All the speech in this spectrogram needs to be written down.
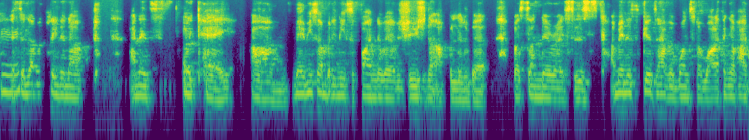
Mm. It's a lot of cleaning up, and it's okay um, maybe somebody needs to find a way of zhuzhing it up a little bit. But Sunday races, I mean, it's good to have it once in a while. I think I've had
